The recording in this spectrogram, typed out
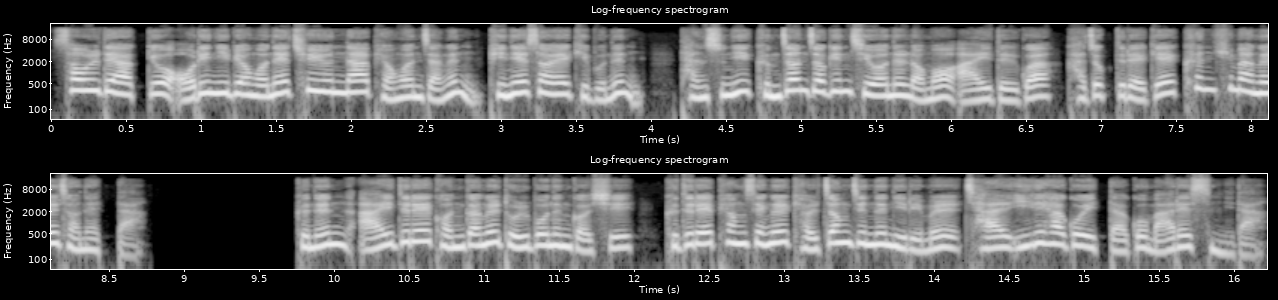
서울대학교 어린이병원의 최윤나 병원장은 빈에서의 기부는 단순히 금전적인 지원을 넘어 아이들과 가족들에게 큰 희망을 전했다. 그는 아이들의 건강을 돌보는 것이 그들의 평생을 결정짓는 일임을 잘 이해하고 있다고 말했습니다.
